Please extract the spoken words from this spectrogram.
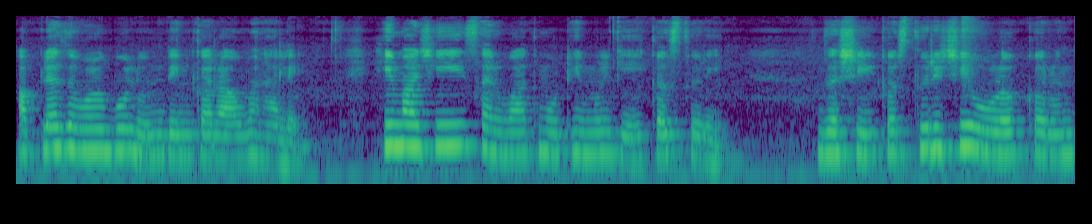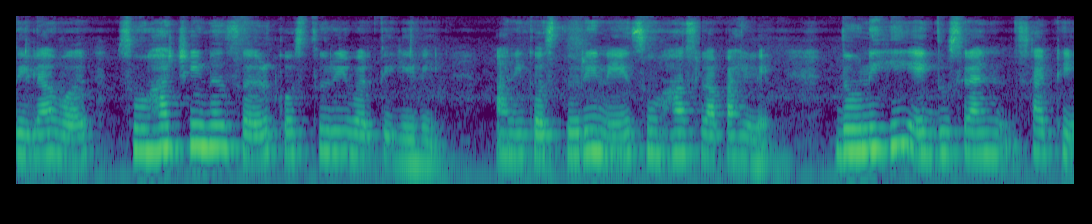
आपल्याजवळ बोलून दिनकरराव म्हणाले ही माझी सर्वात मोठी मुलगी कस्तुरी. जशी कस्तुरीची ओळख करून दिल्यावर सुहाची नजर कस्तुरीवरती गेली आणि कस्तुरीने सुहासला पाहिले. दोन्हीही एक दुसऱ्यांसाठी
